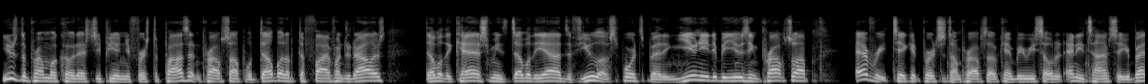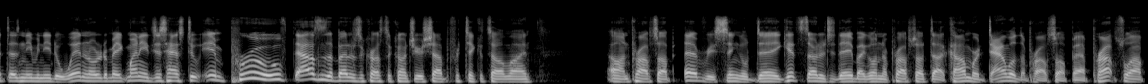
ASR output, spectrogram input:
Use the promo code SGP on your first deposit, and PropSwap will double it up to five hundred dollars. Double the cash means double the odds. If you love sports betting, you need to be using PropSwap. Every ticket purchased on PropSwap can be resold at any time, so your bet doesn't even need to win in order to make money. It just has to improve. Thousands of bettors across the country are shopping for tickets online on PropSwap every single day. Get started today by going to PropSwap.com or download the PropSwap app. PropSwap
